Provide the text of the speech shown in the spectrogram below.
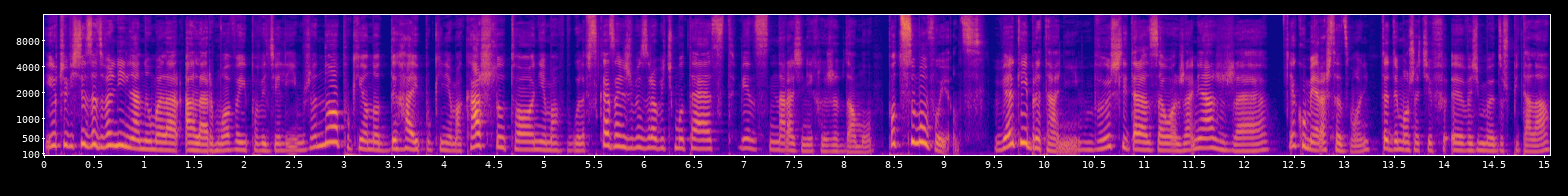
I oczywiście zadzwonili na numer alarmowy i powiedzieli im, że no, póki on oddycha i póki nie ma kaszlu, to nie ma w ogóle wskazań, żeby zrobić mu test, więc na razie niech leży w domu. Podsumowując, w Wielkiej Brytanii wyszli teraz z założenia, że jak umierasz, to dzwoń. Wtedy może cię y, weźmiemy do szpitala,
